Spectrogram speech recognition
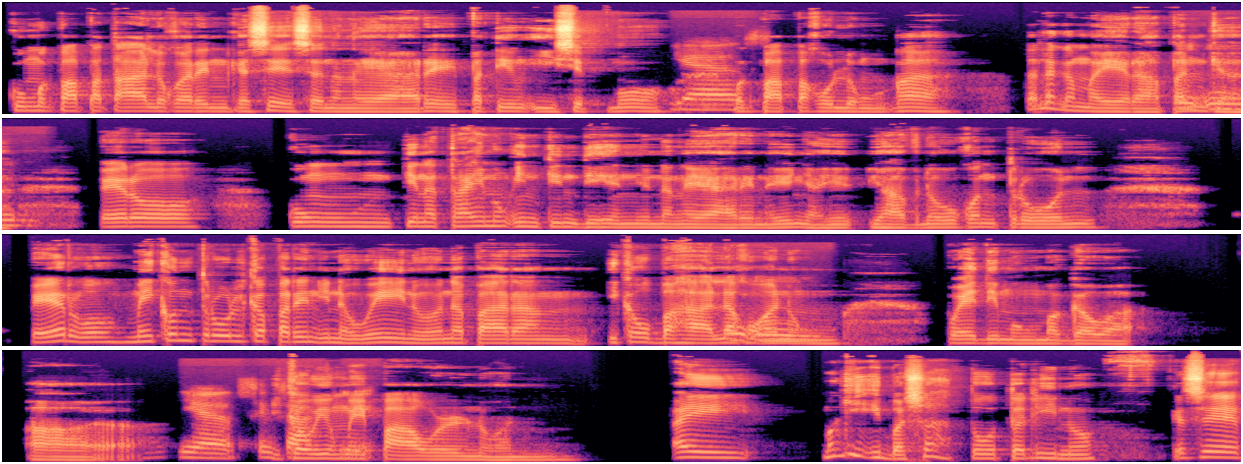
kung magpapatalo ka rin kasi sa nangyayari, pati yung isip mo, Yes. magpapakulong ka, talaga mahirapan ka. Mm-mm. Pero kung tinatry mong intindihin yung nangyayari na yun, you, have no control, pero may control ka pa rin in a way, no? Na parang ikaw bahala kung Mm-mm. anong pwede mong magawa. Ah, Yes, exactly. ikaw yung may power nun, ay mag-iiba siya totally, no? Kasi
